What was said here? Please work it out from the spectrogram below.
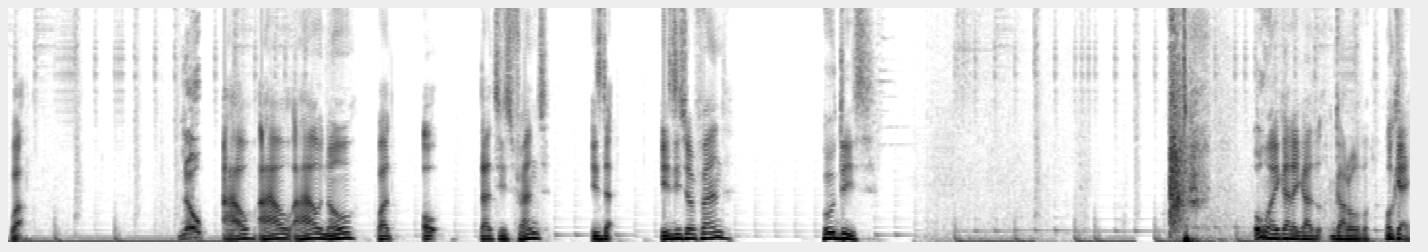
what? Nope. Ow ow ow no. What? Oh, that's his friend. Is that is this your friend? Who this? Oh my god, I got, got all of them. Okay,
